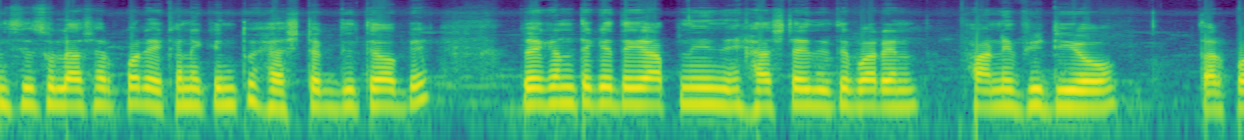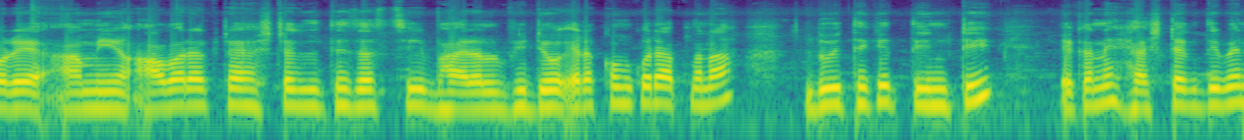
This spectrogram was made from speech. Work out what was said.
নিচে চলে আসার পরে এখানে কিন্তু হ্যাশট্যাগ দিতে হবে। তো এখান থেকে দেখে আপনি হ্যাশট্যাগ দিতে পারেন ফানি ভিডিও তারপরে আমি আবার একটা হ্যাশট্যাগ দিতে চাচ্ছি ভাইরাল ভিডিও এরকম করে আপনারা দুই থেকে তিনটি এখানে হ্যাশট্যাগ দিবেন।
